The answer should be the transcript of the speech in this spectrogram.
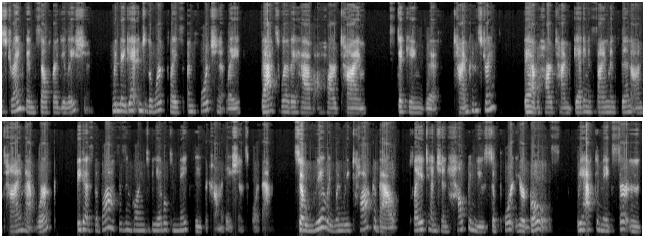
strengthen self regulation, when they get into the workplace, unfortunately, that's where they have a hard time sticking with time constraints. They have a hard time getting assignments in on time at work because the boss isn't going to be able to make these accommodations for them. So, really, when we talk about play attention helping you support your goals, we have to make certain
